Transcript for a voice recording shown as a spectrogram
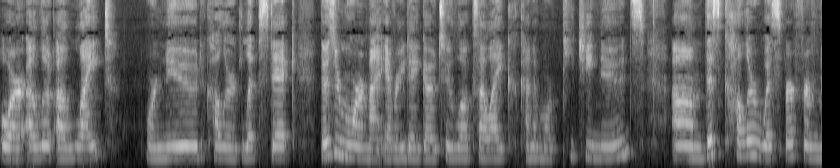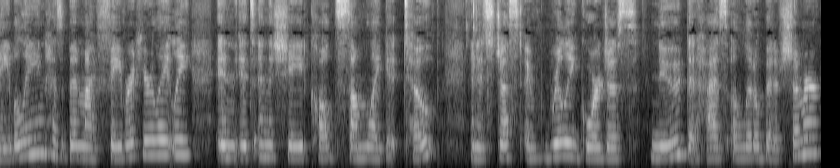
or a, a light or nude colored lipstick. Those are more of my everyday go-to looks. I like kind of more peachy nudes. Um, this Color Whisper from Maybelline has been my favorite here lately, and it's in the shade called Some Like It Taupe, and it's just a really gorgeous nude that has a little bit of shimmer,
